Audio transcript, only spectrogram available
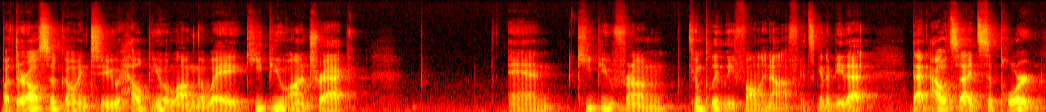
but they're also going to help you along the way keep you on track and keep you from completely falling off. It's going to be that that outside support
